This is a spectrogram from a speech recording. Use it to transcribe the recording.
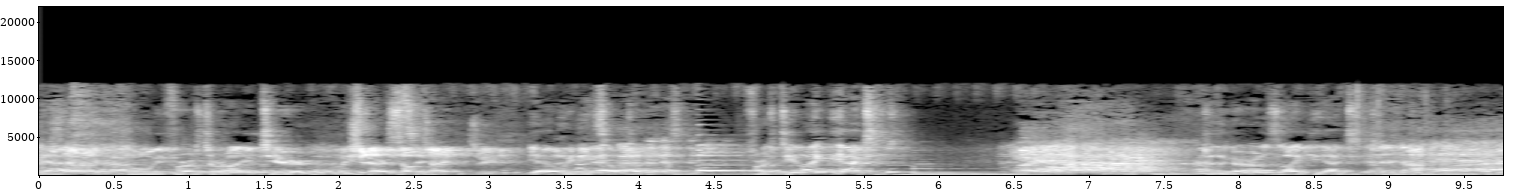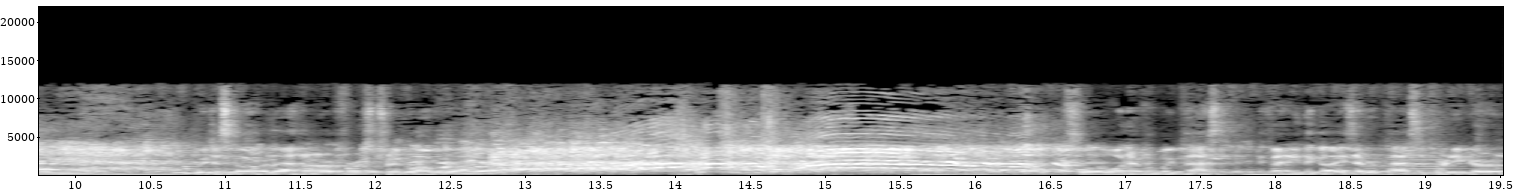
Yeah. When we first arrived here, we We should have started saying- subtitles, really. Yeah, we need subtitles. First, do you like the accent? Do the girls like the accent? We discovered that on our first trip over. So whenever we pass, if any of the guys ever pass a pretty girl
